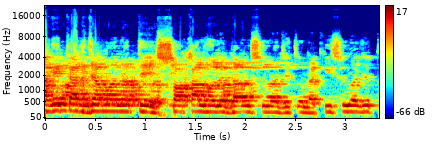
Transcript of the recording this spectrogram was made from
আগেকার জামানাতে সকাল হলে গান শোনা যেত না। কি শোনা যেত?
